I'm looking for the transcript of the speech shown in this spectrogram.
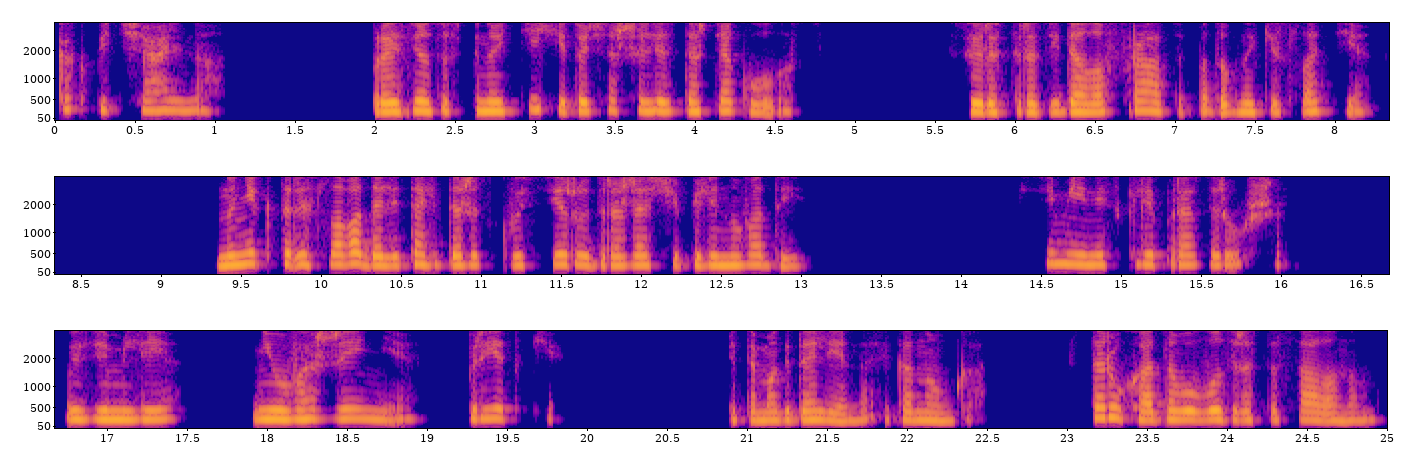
«Как печально!» произнес за спиной тихий, точно шелест дождя голос. Сырость разъедала фразы, подобной кислоте. Но некоторые слова долетали даже сквозь серую дрожащую пелену воды. Семейный склеп разрушен. В земле неуважение, предки. Это Магдалена, экономка. Старуха одного возраста с Аланом.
